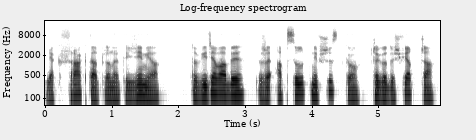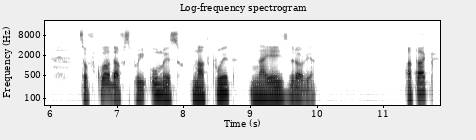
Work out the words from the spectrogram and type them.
jak fraktal planety Ziemia, to wiedziałaby, że absolutnie wszystko, czego doświadcza, co wkłada w swój umysł, ma wpływ na jej zdrowie. A tak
